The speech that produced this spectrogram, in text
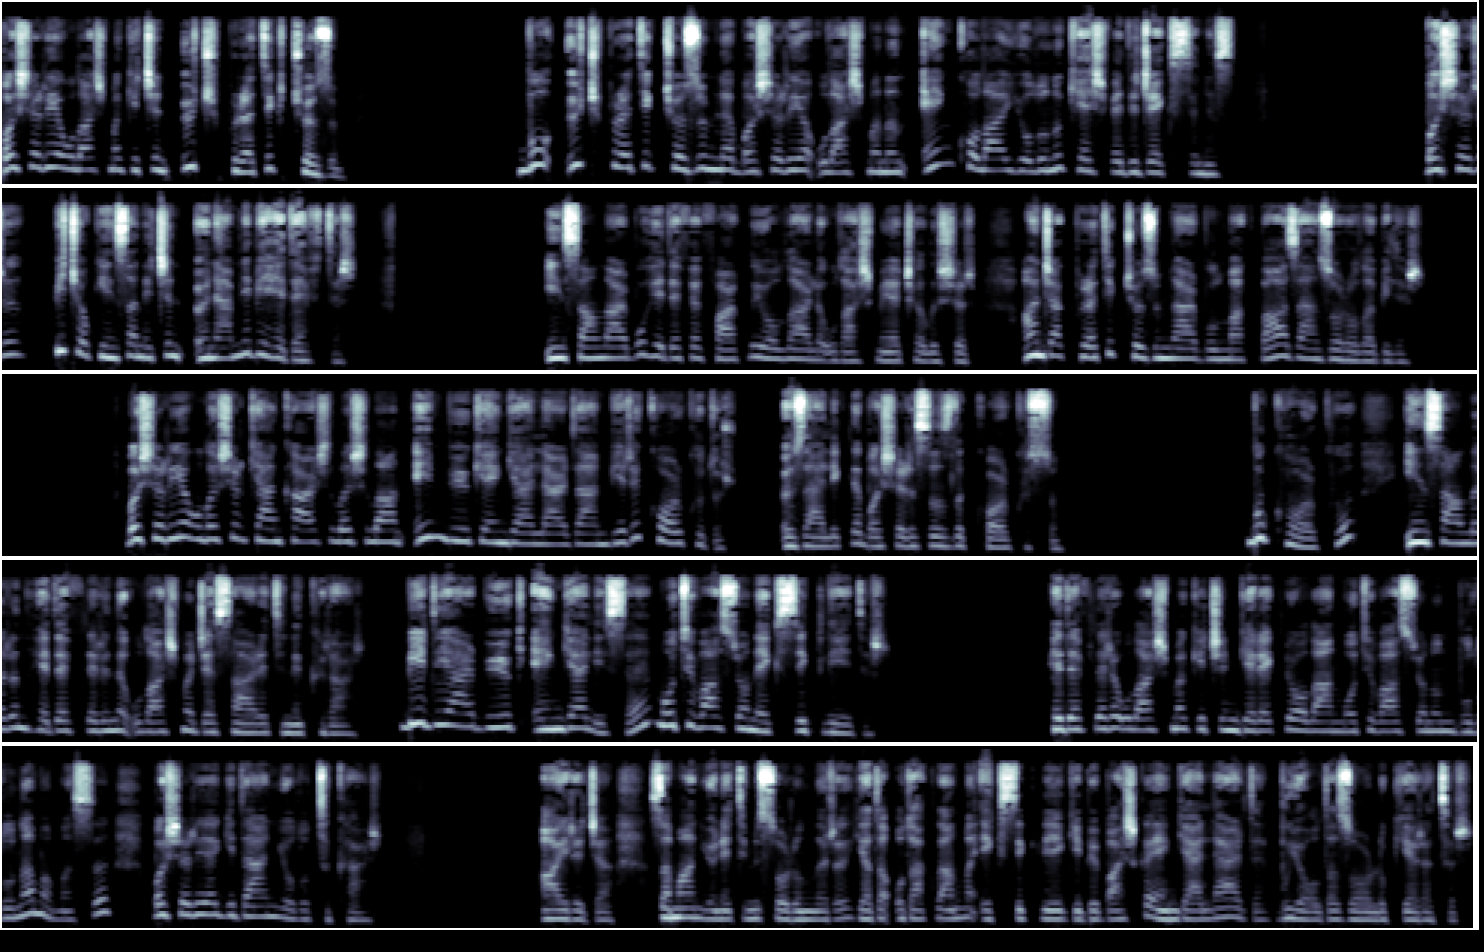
Başarıya ulaşmak için 3 pratik çözüm. Bu 3 pratik çözümle başarıya ulaşmanın en kolay yolunu keşfedeceksiniz. Başarı birçok insan için önemli bir hedeftir. İnsanlar bu hedefe farklı yollarla ulaşmaya çalışır. Ancak pratik çözümler bulmak bazen zor olabilir. Başarıya ulaşırken karşılaşılan en büyük engellerden biri korkudur. Özellikle başarısızlık korkusu. Bu korku insanların hedeflerine ulaşma cesaretini kırar. Bir diğer büyük engel ise motivasyon eksikliğidir. Hedeflere ulaşmak için gerekli olan motivasyonun bulunamaması başarıya giden yolu tıkar. Ayrıca zaman yönetimi sorunları ya da odaklanma eksikliği gibi başka engeller de bu yolda zorluk yaratır.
